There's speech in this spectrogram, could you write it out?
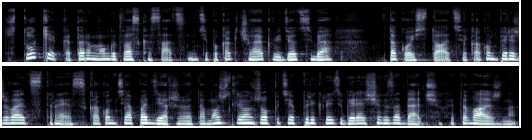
штуки, которые могут вас касаться. Ну, типа, как человек ведет себя в такой ситуации, как он переживает стресс, как он тебя поддерживает, а может ли он жопу тебе прикрыть в горящих задачах, это важно.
